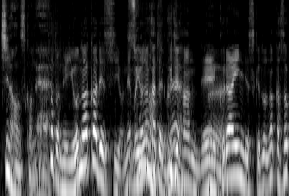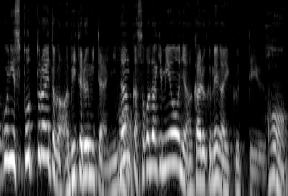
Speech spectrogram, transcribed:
ちなんですかね？ただね夜中ですよね、まあ、夜中でなんですよね。9時半でうん。暗いんですけど、なんかそこにスポットライトが浴びてるみたいに、はあ。なんかそこだけ妙に明るく目がいくっていう、は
